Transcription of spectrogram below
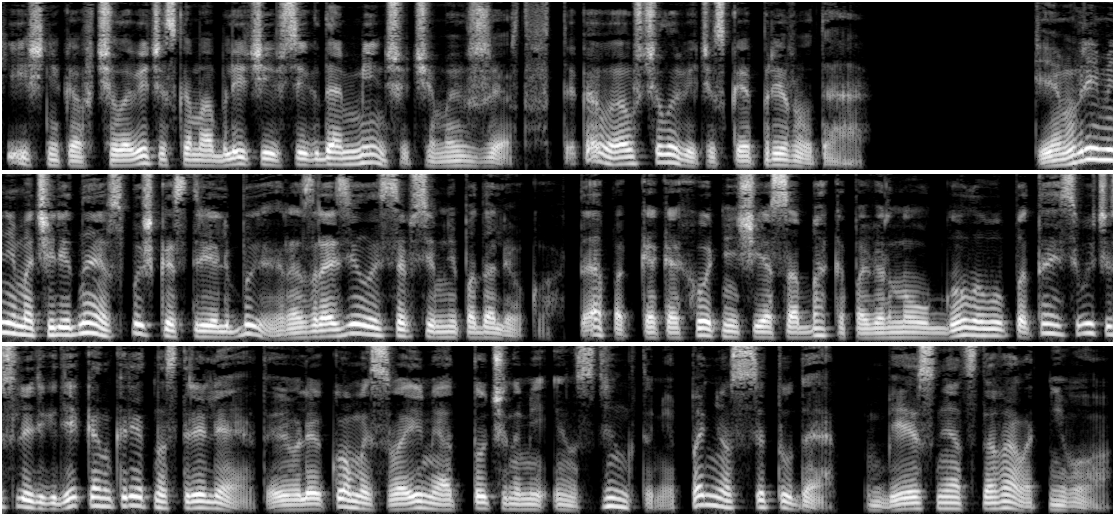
Хищников в человеческом обличии всегда меньше, чем их жертв. Такова уж человеческая природа. Тем временем очередная вспышка стрельбы разразилась совсем неподалеку. Тапок, как охотничья собака, повернул голову, пытаясь вычислить, где конкретно стреляют, и, влекомый своими отточенными инстинктами, понесся туда. Бес не отставал от него.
